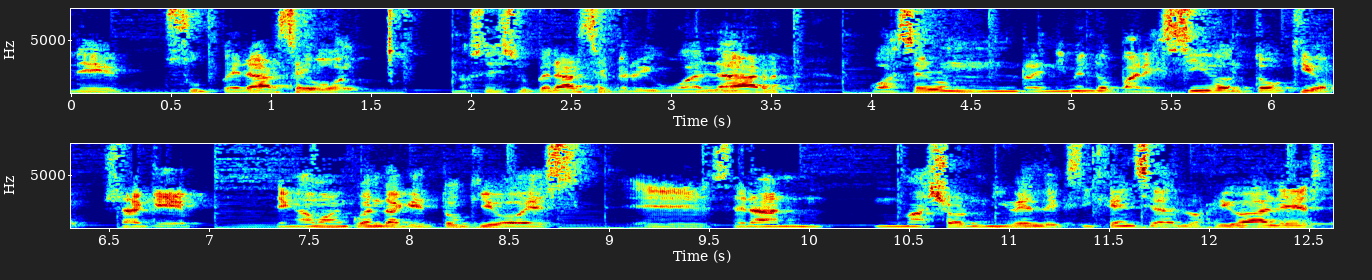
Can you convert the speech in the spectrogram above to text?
de superarse o, no sé si superarse, pero igualar o hacer un rendimiento parecido en Tokio? Ya que tengamos en cuenta que Tokio es, eh, serán un mayor nivel de exigencia de los rivales.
